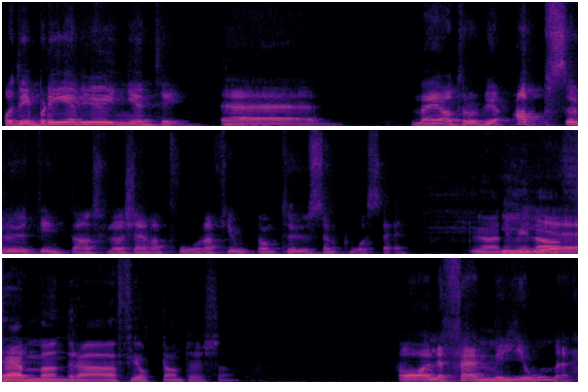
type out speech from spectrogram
Och det blev ju ingenting. Mm. Eh, men jag trodde ju absolut inte han skulle ha tjänat 214 000 på sig. Du hade velat ha 514 000. Ja, eller 5 miljoner.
